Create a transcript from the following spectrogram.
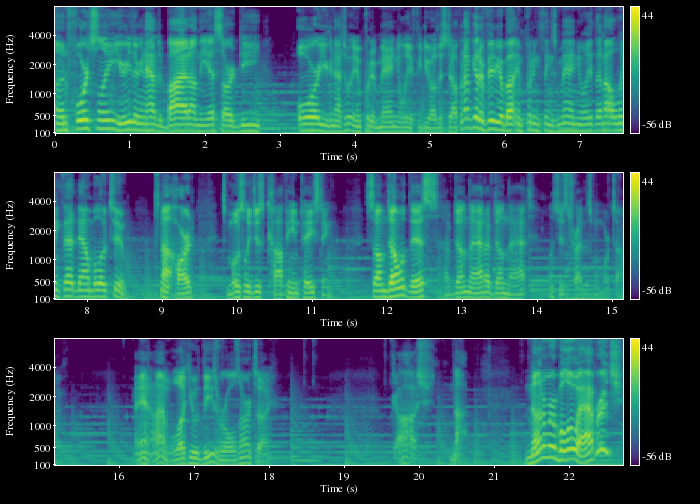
Unfortunately, you're either gonna have to buy it on the SRD, or you're gonna have to input it manually if you do other stuff. And I've got a video about inputting things manually, then I'll link that down below too. It's not hard. It's mostly just copy and pasting. So I'm done with this. I've done that. I've done that. Let's just try this one more time. Man, I'm lucky with these rolls, aren't I? Gosh, not. None of them are below average?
